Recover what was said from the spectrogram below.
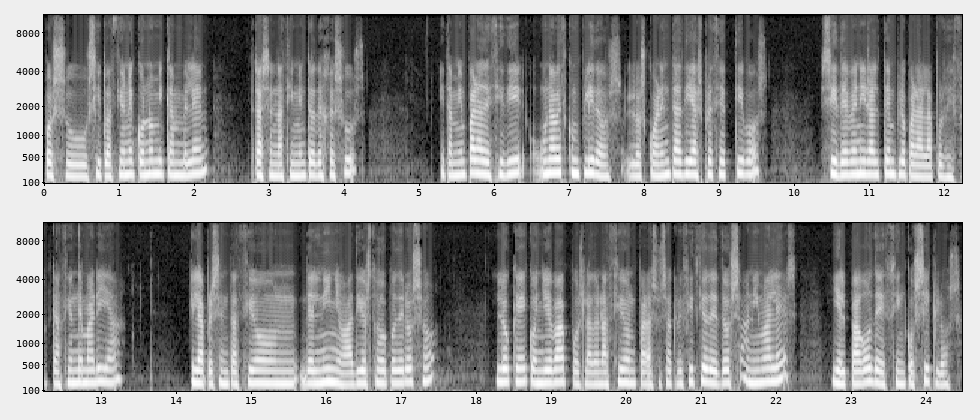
por su situación económica en Belén tras el nacimiento de Jesús y también para decidir, una vez cumplidos los cuarenta días preceptivos, si deben ir al templo para la purificación de María y la presentación del niño a Dios Todopoderoso, lo que conlleva pues la donación para su sacrificio de dos animales y el pago de cinco ciclos.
